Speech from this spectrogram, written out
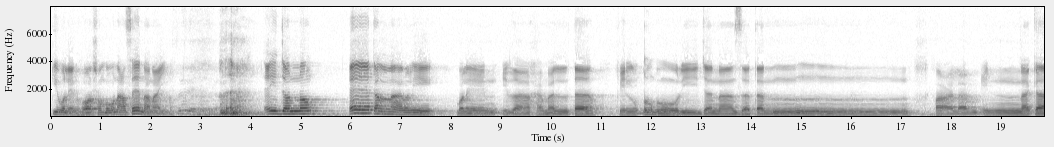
কি বলেন হওয়ার সম্ভাবনা আছে না নাই? এই জন্য এক আল্লাহর বলেন ইজা হামালতা ফিল কুবুরি জানাজাতান ফালাম ইন্নাকা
